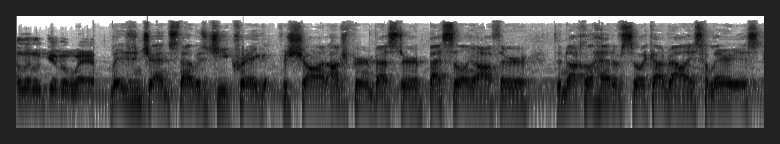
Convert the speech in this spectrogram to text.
a little giveaway. Ladies and gents, that was G. Craig Vachon, entrepreneur, investor, best-selling author, the knucklehead of Silicon Valley. is hilarious.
